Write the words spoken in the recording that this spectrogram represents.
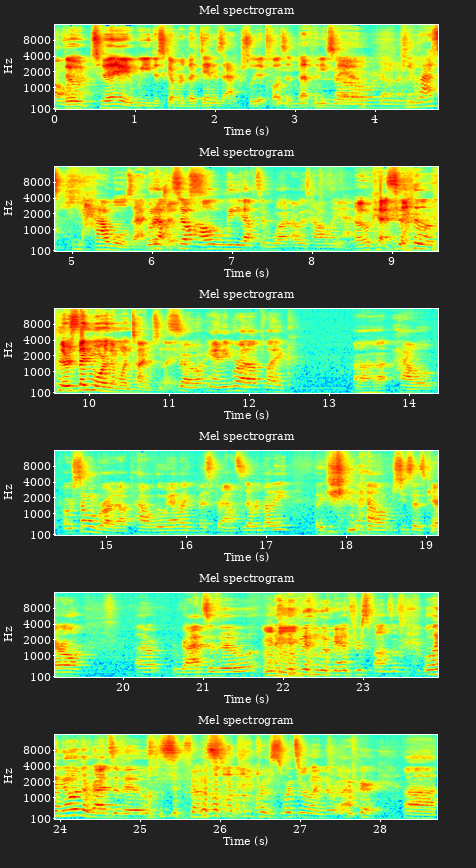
Oh, Though today we discovered that Dan is actually a closet Bethenny stan. No, no, no, He laughs. He howls at well, her jokes. so I'll lead up to what I was howling at. Okay. So- There's been more than one time tonight. So Andy brought up like uh, how, or someone brought it up how Luann like mispronounces everybody. Like how she says Carol uh, Radziville, Mhm. and then Luann's response was, "Well, I know the Radzivilles from from Switzerland or whatever." Uh,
